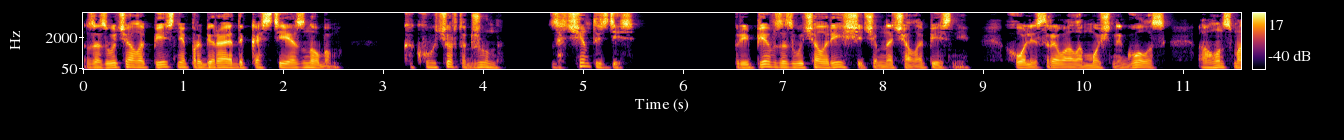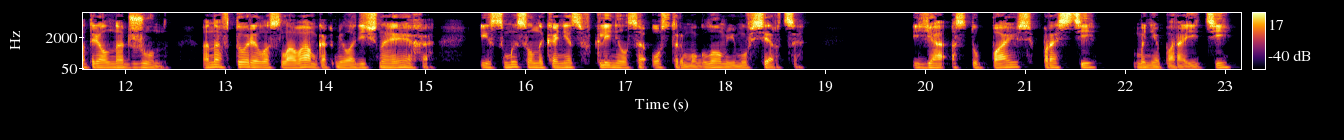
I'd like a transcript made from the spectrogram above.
Зазвучала песня, пробирая до костей ознобом. «Какого черта, Джун? Зачем ты здесь?» Припев зазвучал резче, чем начало песни. Холли срывала мощный голос, а он смотрел на Джун. Она вторила словам, как мелодичное эхо, и смысл, наконец, вклинился острым углом ему в сердце. «Я оступаюсь, прости, мне пора идти,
